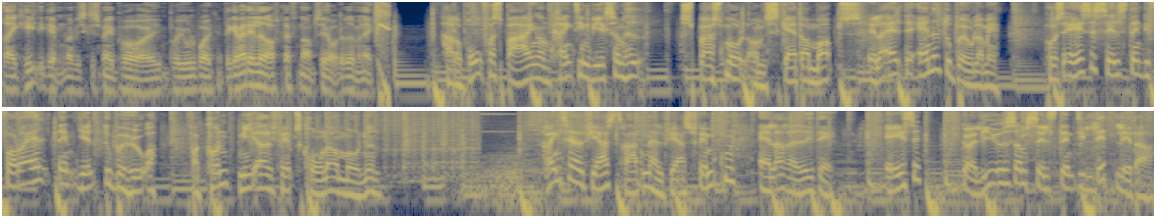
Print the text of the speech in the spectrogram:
drikke helt igennem, når vi skal smage på, øh, på julebryg. Det kan være, det er lavet opskriften om til i år, det ved man ikke. Har du brug for sparring omkring din virksomhed? Spørgsmål om skat og moms, eller alt det andet, du bøvler med? Hos Ase Selvstændig får du alt den hjælp, du behøver, for kun 99 kroner om måneden. Ring til 70 13 70 15 allerede i dag. Ase gør livet som selvstændig lidt lettere.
